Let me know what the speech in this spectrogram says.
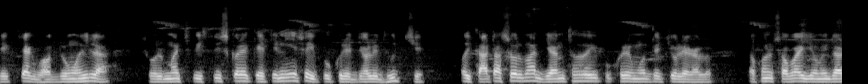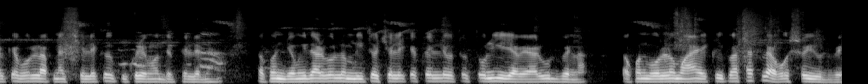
দেখছে এক ভদ্রমহিলা শোল মাছ পিস পিস করে কেটে নিয়ে এসে ওই পুকুরের জলে ধুচ্ছে। ওই কাটা শোল মাছ জ্যান্ত হয়ে পুকুরের মধ্যে চলে গেল। তখন সবাই জমিদারকে বলল, আপনার ছেলেকেও পুকুরের মধ্যে ফেলে নেন তখন জমিদার বলল, মৃত ছেলেকে ফেললে ও তো তলিয়ে যাবে, আর উঠবে না। তখন বলল মায়ের কৃপা থাকলে অবশ্যই উঠবে।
